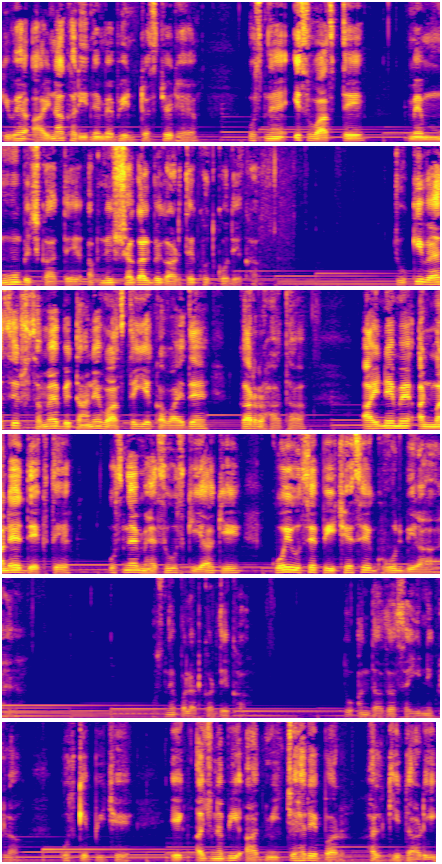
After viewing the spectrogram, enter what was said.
कि वह आईना खरीदने में भी इंटरेस्टेड है। उसने इस वास्ते में मुँह बिचकाते अपनी शक्ल बिगाड़ते खुद को देखा। चूँकि वह सिर्फ़ समय बिताने वास्ते ये कवायदें कर रहा था, आईने में अनमने देखते उसने महसूस किया कि कोई उसे पीछे से घूर भी रहा है। उसने पलट कर देखा। तो अंदाज़ा सही निकला, उसके पीछे एक अजनबी आदमी चेहरे पर हल्की दाढ़ी,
